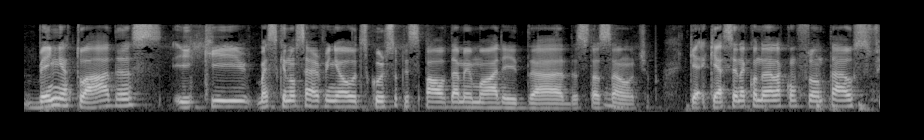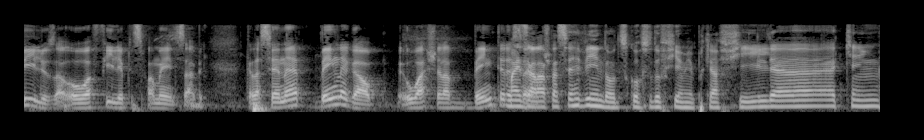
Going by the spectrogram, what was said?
bem atuadas, e que, mas que não servem ao discurso principal da memória e da, da situação, tipo... Que, é- que é a cena quando ela confronta os filhos, ou a filha principalmente, sabe? Aquela cena é bem legal. Eu acho ela bem interessante. Mas ela tá servindo ao discurso do filme, porque a filha é quem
